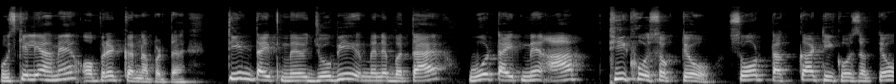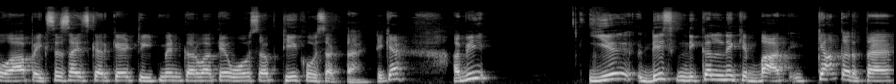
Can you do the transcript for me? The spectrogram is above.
उसके लिए हमें ऑपरेट करना पड़ता है। तीन टाइप में जो भी मैंने बताया, वो टाइप में आप ठीक हो सकते हो। सौ टक्का ठीक हो सकते हो। आप एक्सरसाइज करके ट्रीटमेंट करवा के, वो सब ठीक हो सकता है। ठीक है? अभी ये डिस्क निकलने के बाद क्या करता है?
